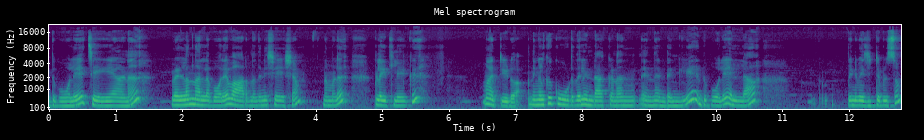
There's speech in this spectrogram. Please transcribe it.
ഇതുപോലെ ചെയ്യുകയാണ് വെള്ളം നല്ലപോലെ വാർന്നതിന് ശേഷം നമ്മൾ പ്ലേറ്റിലേക്ക് മാറ്റിയിടുക. നിങ്ങൾക്ക് കൂടുതൽ ഉണ്ടാക്കണം എന്നുണ്ടെങ്കിൽ ഇതുപോലെ എല്ലാ പിന്നെ വെജിറ്റബിൾസും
